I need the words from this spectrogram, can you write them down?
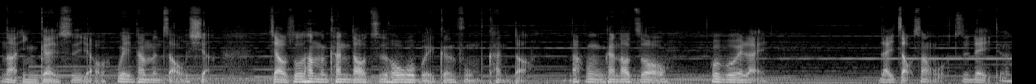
那应该是要为他们着想。假如说他们看到之后会不会跟父母看到？那父母看到之后会不会来来找上我之类的？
